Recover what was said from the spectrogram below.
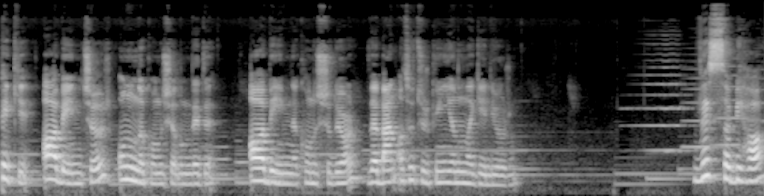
Peki ağabeyini çağır onunla konuşalım dedi. Ağabeyimle konuşuluyor ve ben Atatürk'ün yanına geliyorum. Ve Sabiha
